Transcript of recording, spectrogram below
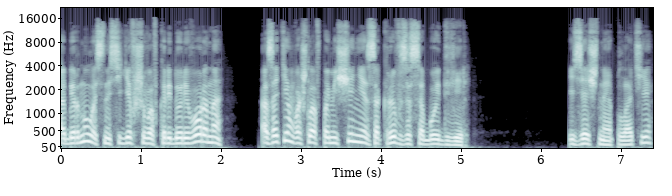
обернулась на сидевшего в коридоре ворона, а затем вошла в помещение, закрыв за собой дверь. Изящное платье,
